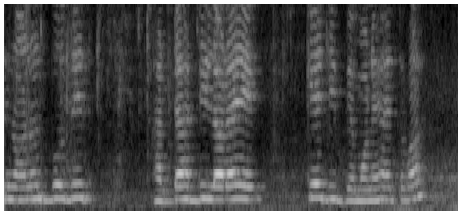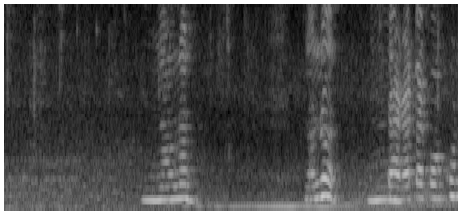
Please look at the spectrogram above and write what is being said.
আজকে ননদ বৌদির হাড্ডাহাড্ডি লড়াইয়ে কে জিতবে মনে হয় তোমার? ননদ। ননদ? টাকাটা কখন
